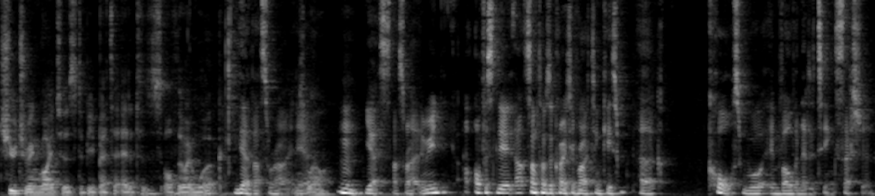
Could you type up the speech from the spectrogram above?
tutoring writers to be better editors of their own work Yeah, that's right. as yeah. well. Mm, yes, that's right. I mean, obviously, uh, sometimes a creative writing case, uh, course will involve an editing session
